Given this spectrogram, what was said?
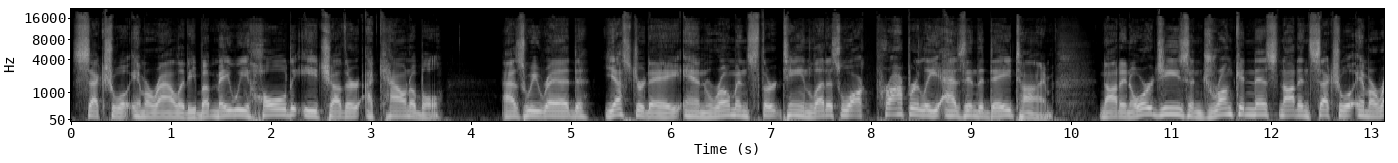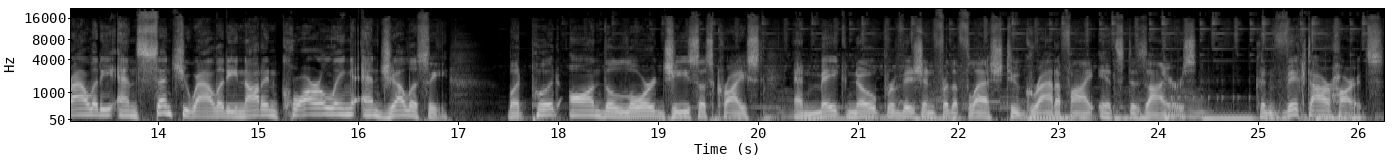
sexual immorality, but may we hold each other accountable. As we read yesterday in Romans 13, let us walk properly as in the daytime not in orgies and drunkenness, not in sexual immorality and sensuality, not in quarreling and jealousy, but put on the Lord Jesus Christ and make no provision for the flesh to gratify its desires. Convict our hearts.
